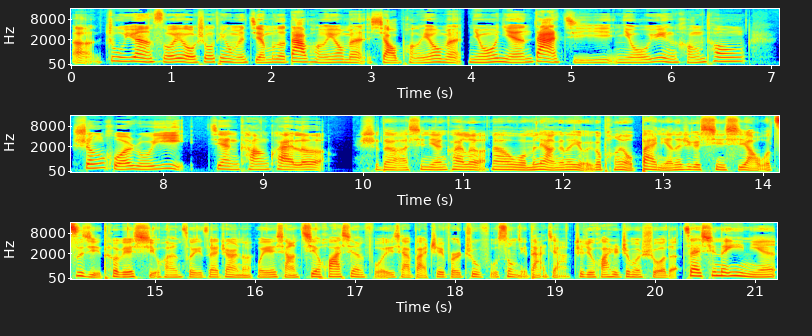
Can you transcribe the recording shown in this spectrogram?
呃，祝愿所有收听我们节目的大朋友们、小朋友们牛年大吉，牛运亨通。生活如意，健康快乐。是的，新年快乐。那我们两个呢，有一个朋友拜年的这个信息啊，我自己特别喜欢，所以在这儿呢，我也想借花献佛一下，把这份祝福送给大家。这句话是这么说的：在新的一年，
